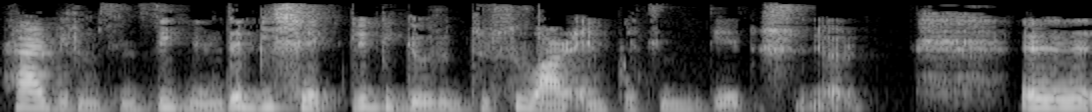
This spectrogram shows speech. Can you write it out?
her birimizin zihninde bir şekli, bir görüntüsü var empatinin diye düşünüyorum. E,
